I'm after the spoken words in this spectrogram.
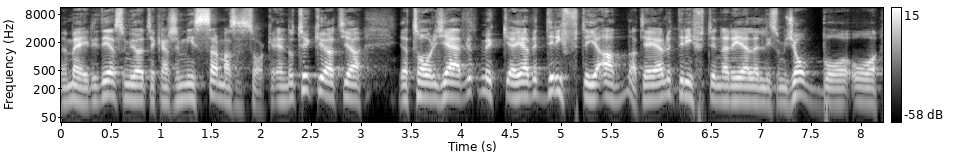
med mig. Det är det som gör att jag kanske missar massa saker. Ändå tycker jag att jag, jag tar jävligt mycket, jag är jävligt driftig i annat. Jag är jävligt driftig när det gäller liksom jobb och, och,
